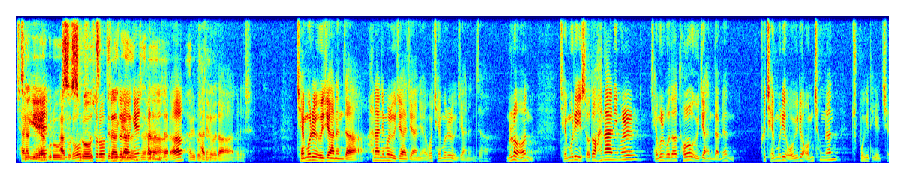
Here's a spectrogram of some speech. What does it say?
자기의 악으로 스스로 든든하게 하던 자라 하리로다 그랬어요. 재물을 의지하는 자, 하나님을 의지하지 아니하고 재물을 의지하는 자. 물론 재물이 있어도 하나님을 재물보다 더 의지한다면 그 재물이 오히려 엄청난 축복이 되겠죠.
